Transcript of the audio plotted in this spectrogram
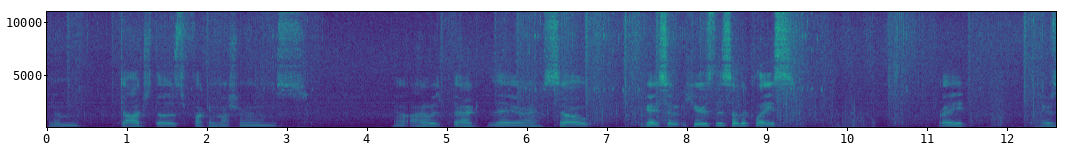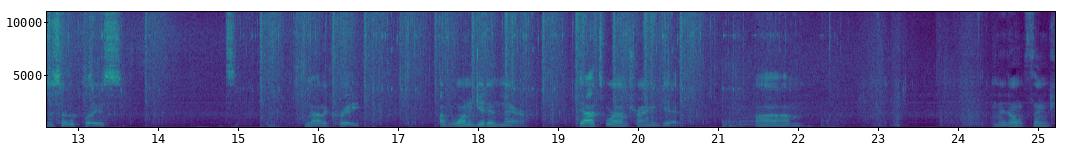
and dodge those fucking mushrooms. Now, I was back there. So, okay, so here's this other place. Right? Here's this other place. It's not a crate. I want to get in there. That's where I'm trying to get. Um, and I don't think...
